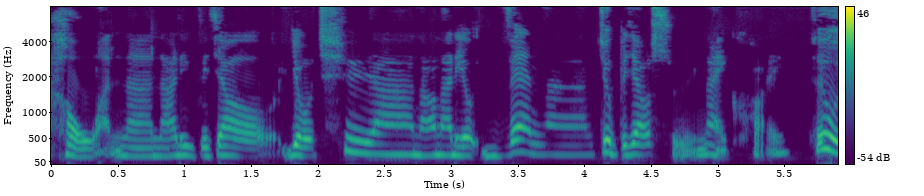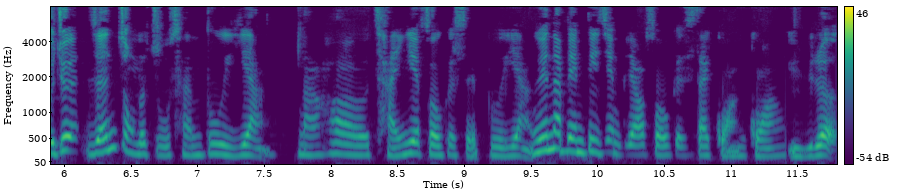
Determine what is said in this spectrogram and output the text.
好玩呐、哪里比较有趣啊？然后哪里有 event 啊，就比较属于那一块。所以我觉得人种的组成不一样，然后产业 focus 也不一样。因为那边毕竟比较 focus 在观光娱乐，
